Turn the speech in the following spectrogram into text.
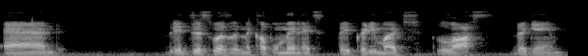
and it just was in a couple minutes they pretty much lost the game.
